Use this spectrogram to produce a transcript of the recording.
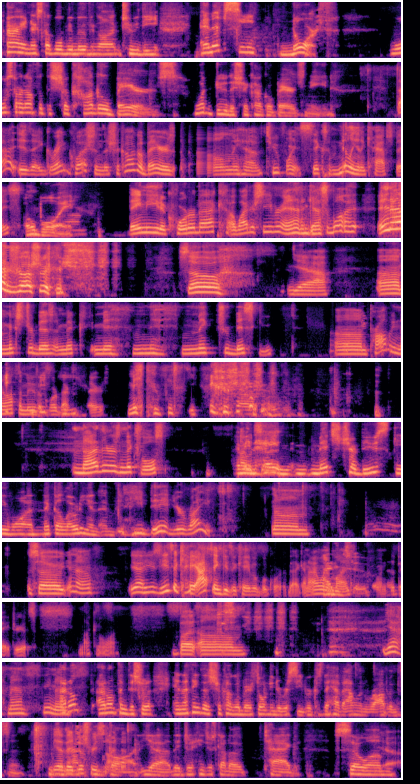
All right, next up, we'll be moving on to the NFC North. We'll start off with the Chicago Bears. What do the Chicago Bears need? That is a great question. The Chicago Bears only have 2.6 million in cap space. Oh boy. Um, they need a quarterback, a wide receiver, and guess what? An edge rusher. so, yeah, um, Mick Trubis- Mick Mi- Mi- Mick Trubisky. Um, probably not the move at quarterback for the Bears. Mick Trubisky. Neither is Nick Foles. I I mean, hey, M- Mitch Trubisky won Nickelodeon MVP. He did. You're right. Um. So you know, yeah, he's he's a I think he's a capable quarterback, and I I wouldn't do mind too. him going to the Patriots. I'm not gonna lie, but um, yeah, man, you know, I don't. I don't think the should. And I think the Chicago Bears don't need a receiver because they have Allen Robinson. Yeah, they just re-signed. Yeah, they just he just got a tag. So um, Yeah.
